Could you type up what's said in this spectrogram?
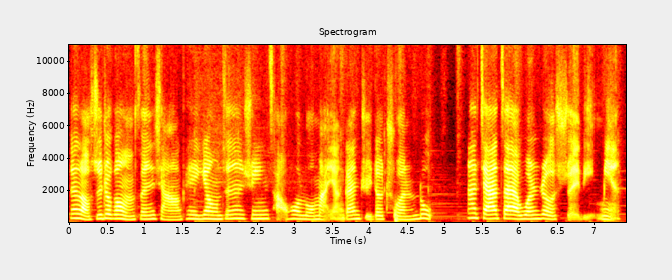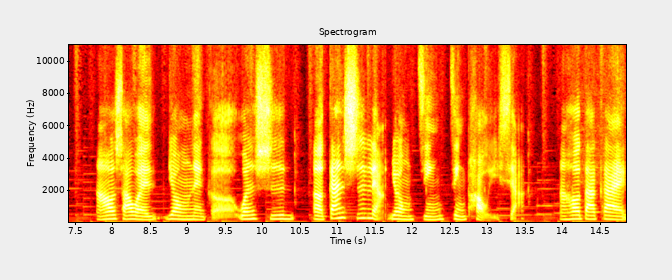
所以老师就跟我们分享啊，可以用真正薰衣草或罗马洋甘菊的纯露，那加在温热水里面。然后稍微用那个温湿呃干湿两用巾浸泡一下，然后大概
